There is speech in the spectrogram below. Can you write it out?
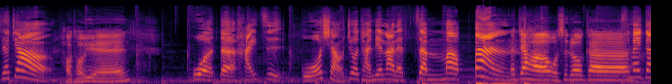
家教，好投缘。我的孩子国小就谈恋爱了，怎么办？大家好，我是 Loga，我是梅登。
